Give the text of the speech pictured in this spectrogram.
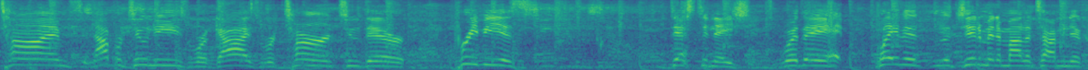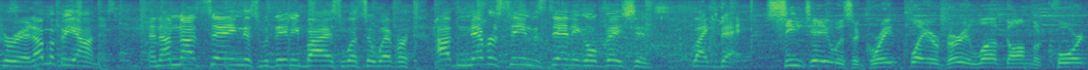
times and opportunities where guys return to their previous destinations where they played a legitimate amount of time in their career. And I'm going to be honest, and I'm not saying this with any bias whatsoever. I've never seen the standing ovation like that. CJ was a great player, very loved on the court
